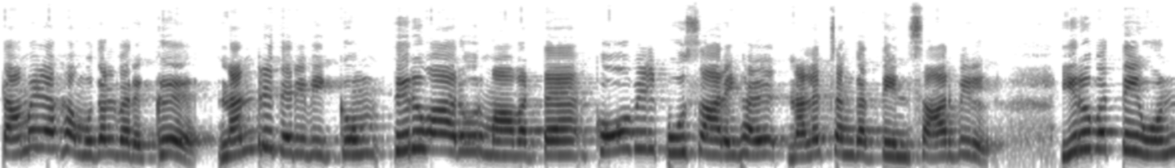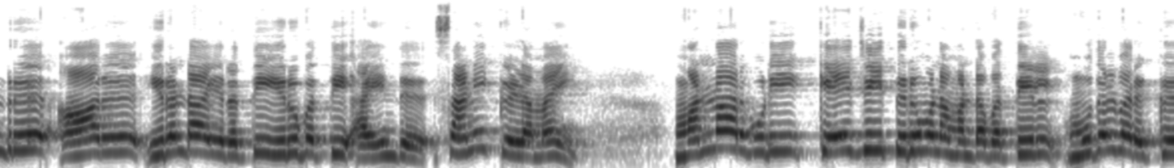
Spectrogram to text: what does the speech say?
தமிழக முதல்வருக்கு நன்றி தெரிவிக்கும் திருவாரூர் மாவட்ட கோவில் பூசாரிகள் நலச்சங்கத்தின் சார்பில் இருபத்தி ஒன்று ஆறு இரண்டாயிரத்தி இருபத்தி ஐந்து சனிக்கிழமை மன்னார்குடி கேஜி திருமண மண்டபத்தில் முதல்வருக்கு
